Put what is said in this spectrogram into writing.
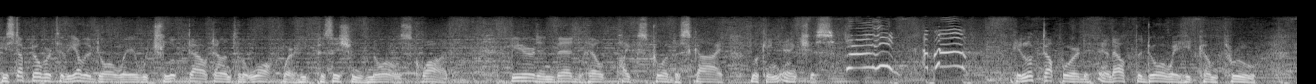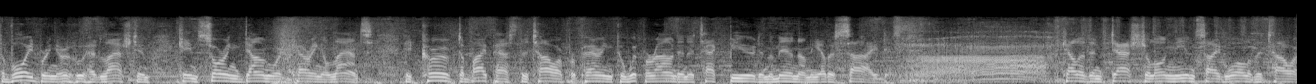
He stepped over to the other doorway which looked out onto the walk where he'd positioned Norrell's squad. Beard and Ved held pikes toward the sky, looking anxious. He looked upward and out the doorway he'd come through. The Voidbringer, who had lashed him, came soaring downward carrying a lance. It curved to bypass the tower, preparing to whip around and attack Beard and the men on the other side. Kaladin dashed along the inside wall of the tower,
